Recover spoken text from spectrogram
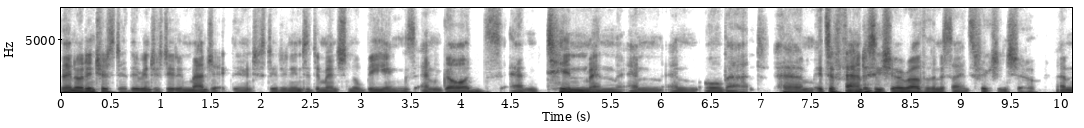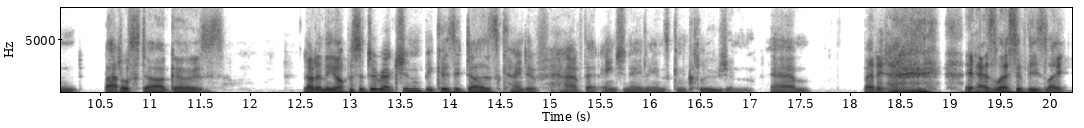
they're not interested. They're interested in magic. They're interested in interdimensional beings and gods and tin men and and all that. Um, it's a fantasy show rather than a science fiction show. And Battlestar goes not in the opposite direction because it does kind of have that ancient aliens conclusion. Um, but it it has less of these like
